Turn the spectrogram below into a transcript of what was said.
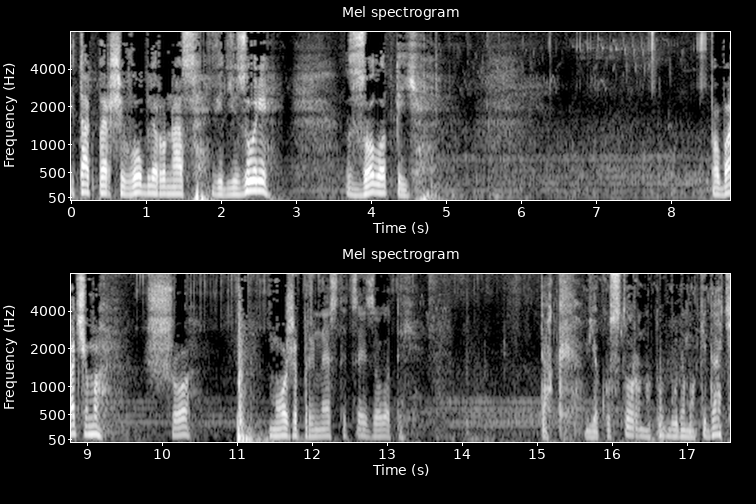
І так, перший воблер у нас від Юзурі золотий. Побачимо, що може принести цей золотий. Так, в яку сторону тут будемо кидати.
